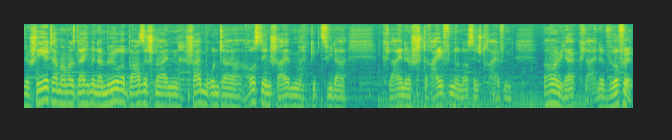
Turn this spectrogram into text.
geschält haben, machen wir das gleich mit einer Möhre, Basis schneiden, Scheiben runter. Aus den Scheiben gibt es wieder kleine Streifen und aus den Streifen machen wir wieder kleine Würfel.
